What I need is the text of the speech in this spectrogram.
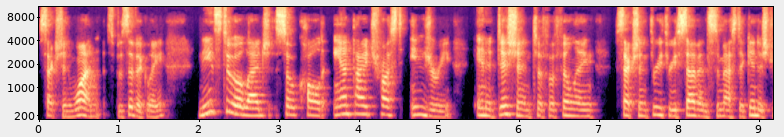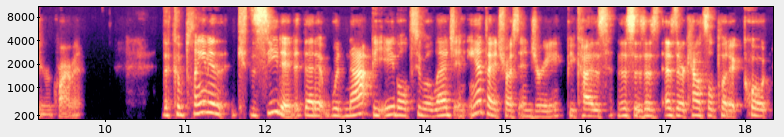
Section 1 specifically, needs to allege so called antitrust injury in addition to fulfilling Section 337's domestic industry requirement. The complainant conceded that it would not be able to allege an antitrust injury because this is, as, as their counsel put it, quote,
